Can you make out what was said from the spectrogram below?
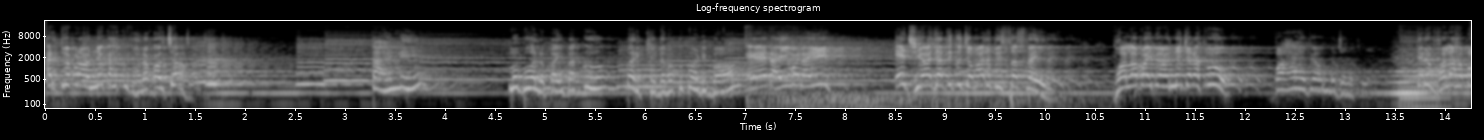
ଆରେ ତୁମେ ପରେ ଅନ୍ୟ କାହାକୁ ଭଲ ପାଉଛ ତାହେଲେ ମୁଁ ଭଲ ପାଇବାକୁ ପରୀକ୍ଷା ଦେବାକୁ ପଡ଼ିବ ଏ ନାଇଁ ମୋ ନାଇଁ ଏ ଝିଅ ଜାତିକୁ ଜମାରୁ ବିଶ୍ୱାସ ନାହିଁ ଭଲ ପାଇବେ ଅନ୍ୟ ଜଣକୁ ବାହା ହେବେ ଅନ୍ୟ ଜଣକୁ ତେଣୁ ଭଲ ହେବ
